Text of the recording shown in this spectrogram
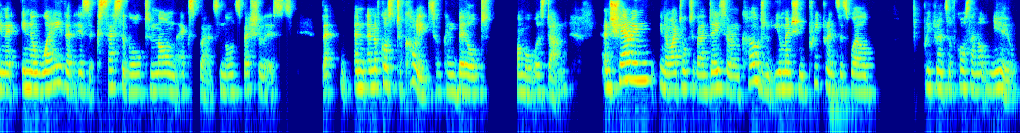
in a, in a way that is accessible to non-experts, non-specialists, that and, and of course to colleagues who can build on what was done. And sharing, you know, I talked about data and code, and you mentioned preprints as well. Preprints, of course, are not new.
